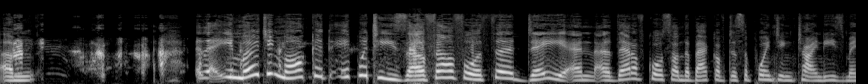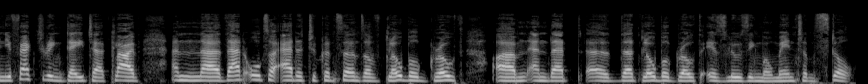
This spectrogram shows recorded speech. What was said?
Um, the emerging market equities uh, fell for a third day, and uh, that, of course, on the back of disappointing Chinese manufacturing data, Clive, and uh, that also added to concerns of global growth, um, and that uh, the global growth is losing momentum still.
